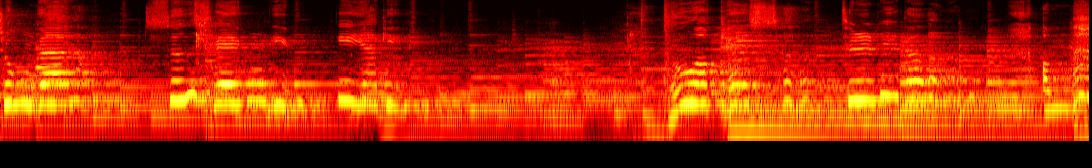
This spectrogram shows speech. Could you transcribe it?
총각 선생님 이야기. 부엌에서 들리던 엄마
